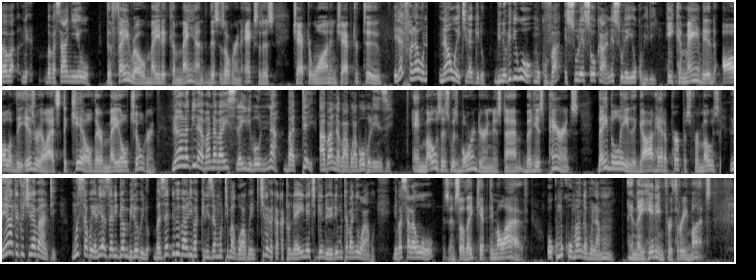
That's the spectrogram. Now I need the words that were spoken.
babasaanyeewo the Pharaoh made a command. This is over in Exodus chapter one and chapter two. era falaawo na- n'awa ekiragiro bino biriwo mu kuva essuula esooka n'essuula ey'okubiri He commanded all of the Israelites to kill their male children. n'alagira abaana ba isirayiri bonna batte abaana baabwe ab'obulenzi And Moses was born during this time, but his parents, they believed that God had a purpose for Moses. naye ate tukiraba nti musa bwe yali azaliddwa mu biro bino bazadde be baali bakkiriza mu mutima gwabwe nti kirabeka katonda yalina ekigendero eri mutabani waabwe ne basalawo okumukuuma nga mulamu.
